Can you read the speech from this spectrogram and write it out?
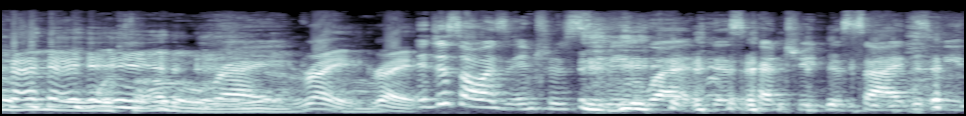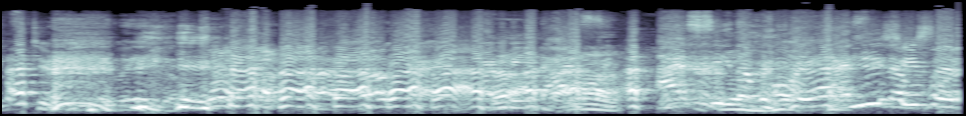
'cause then it works the other way. Right, yeah. Right, Um, right. It just always interests me what this country decides needs to be legal. okay, I mean, I, I see the point. I see the she said,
